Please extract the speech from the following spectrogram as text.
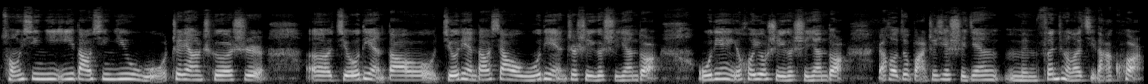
从星期一到星期五，这辆车是，呃，九点到九点到下午五点，这是一个时间段，五点以后又是一个时间段，然后就把这些时间嗯分成了几大块儿。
